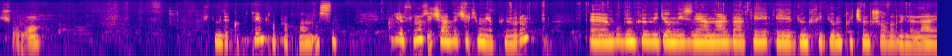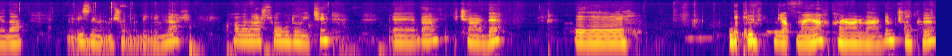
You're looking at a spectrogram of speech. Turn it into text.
Şöyle üstümü de kapatayım toprak olmasın. Biliyorsunuz içeride çekim yapıyorum. E, bugünkü videomu izleyenler belki e, dünkü videomu kaçırmış olabilirler ya da izlememiş olabilirler. Havalar soğuduğu için e, ben içeride e, dikim yapmaya karar verdim. Çünkü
